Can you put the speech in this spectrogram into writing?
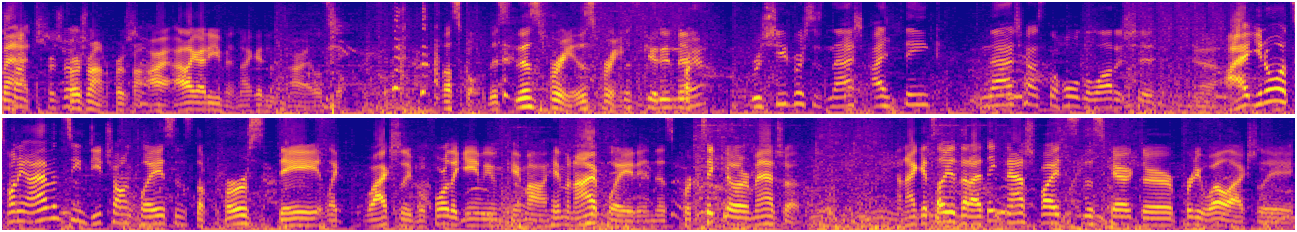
first match. round, first first round. round. First round. All right, I got even. I got even. All right, let's go. let's go. This this is free. This is free. Let's get in there. Rashid versus Nash. I think Nash has to hold a lot of shit. Yeah. I, you know what's funny? I haven't seen Dechong play since the first day, like, well, actually, before the game even came out. Him and I played in this particular matchup. And I can tell you that I think Nash fights this character pretty well, actually.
